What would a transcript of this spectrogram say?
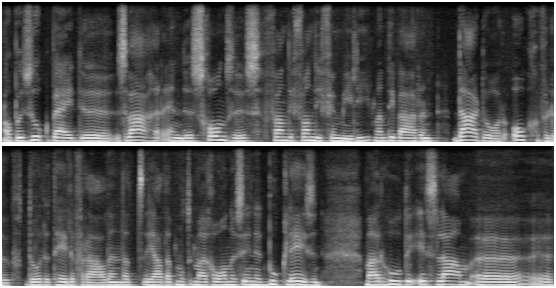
op bezoek bij de zwager en de schoonzus van die, van die familie. Want die waren daardoor ook gevlucht door het hele verhaal. En dat, ja, dat moeten we gewoon eens in het boek lezen. Maar hoe de islam uh, uh,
